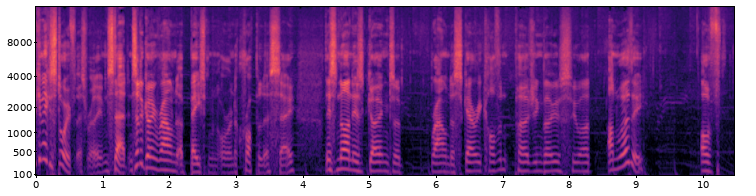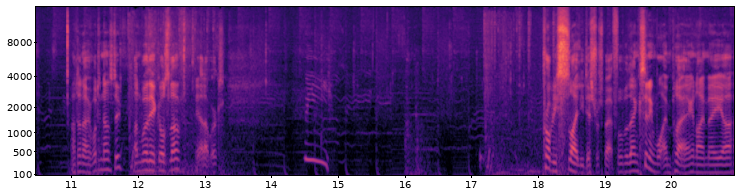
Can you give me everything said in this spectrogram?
We can make a story for this, really, instead. Instead of going around a basement or a necropolis, say, this nun is going to round a scary convent, purging those who are unworthy of. I don't know, what do nuns do? Unworthy of God's love? Yeah, that works. Whee! Probably slightly disrespectful, but then considering what I'm playing, and I'm a. Uh,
